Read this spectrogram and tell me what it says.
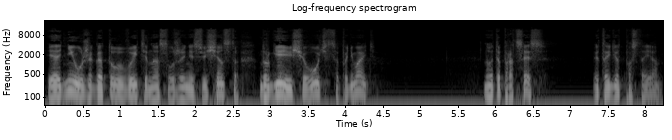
и одни уже готовы выйти на служение священства, другие еще учатся, понимаете? Но это процесс, это идет постоянно.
